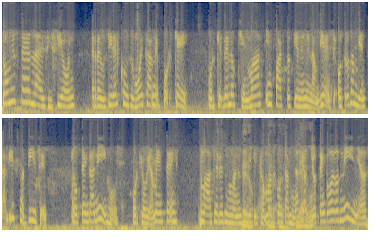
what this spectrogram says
Tome usted la decisión de reducir el consumo de carne. ¿Por qué? Porque es de lo que más impacto tiene en el ambiente. Otros ambientalistas dicen, no tengan hijos, porque obviamente más seres humanos significa más contaminación. Yo tengo dos niñas.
